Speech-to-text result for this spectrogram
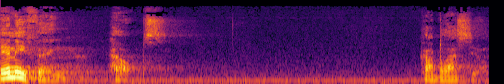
Anything helps. God bless you.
